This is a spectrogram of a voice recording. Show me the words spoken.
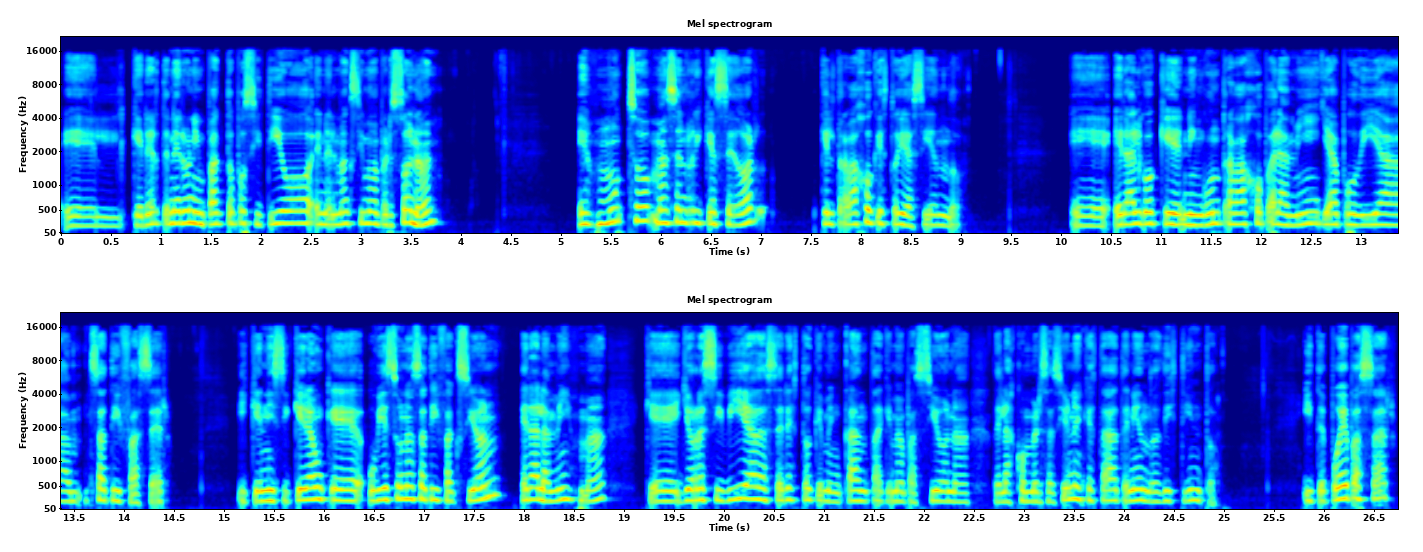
el querer tener un impacto positivo en el máximo de personas, es mucho más enriquecedor que el trabajo que estoy haciendo. Eh, era algo que ningún trabajo para mí ya podía satisfacer y que ni siquiera aunque hubiese una satisfacción era la misma que yo recibía de hacer esto que me encanta, que me apasiona, de las conversaciones que estaba teniendo, es distinto. Y te puede pasar.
